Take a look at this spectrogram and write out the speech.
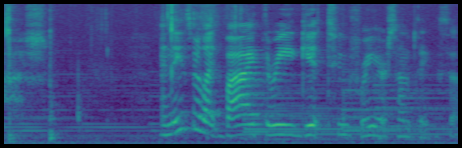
Gosh. And these are like buy three, get two free or something, so.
